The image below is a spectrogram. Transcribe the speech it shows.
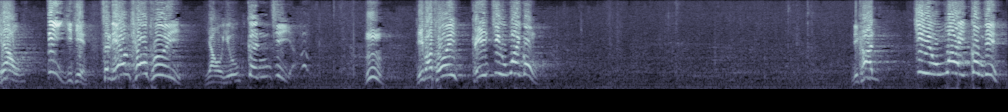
要低一点，这两条腿要有根基呀、嗯，你把腿给舅外公。你看，舅外公的。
